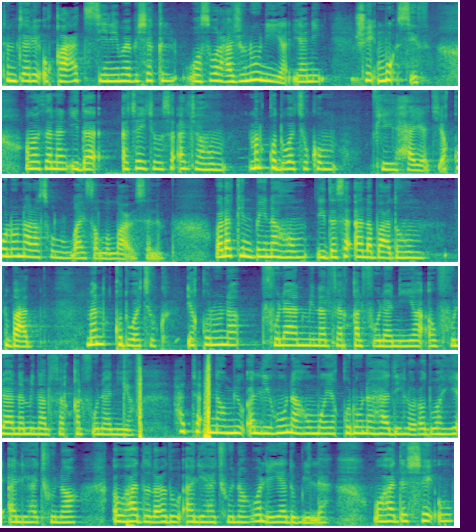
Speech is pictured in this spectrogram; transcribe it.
تمتلئ قاعات السينما بشكل وصورة جنونية يعني شيء مؤسف. ومثلا إذا أتيت وسألتهم من قدوتكم في الحياة؟ يقولون رسول الله صلى الله عليه وسلم. ولكن بينهم إذا سأل بعضهم بعض من قدوتك؟ يقولون فلان من الفرقة الفلانية أو فلانة من الفرقة الفلانية. حتى أنهم يؤلهونهم ويقولون هذه العضوة هي آلهتنا أو هذا العضو آلهتنا والعياذ بالله. وهذا الشيء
